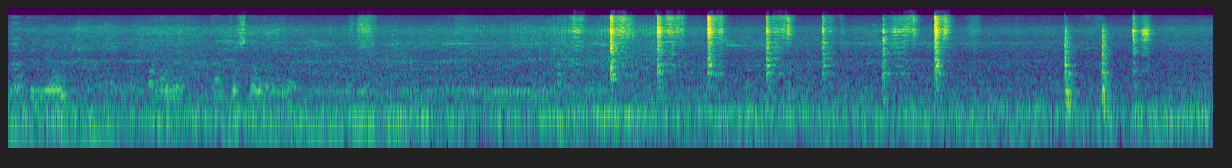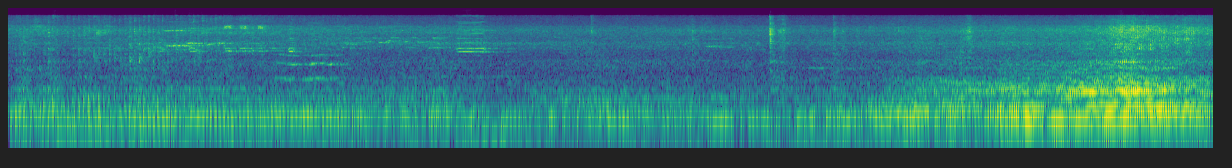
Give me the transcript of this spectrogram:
Natin yung pangulit tapos ng barangay. Kumain na tayo na doon kaya alam niyo tapos wala mo tayo.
